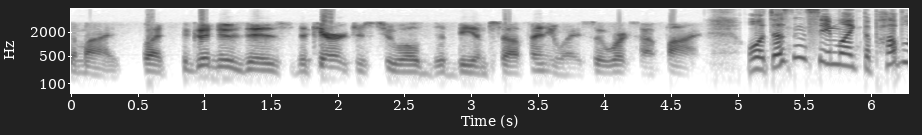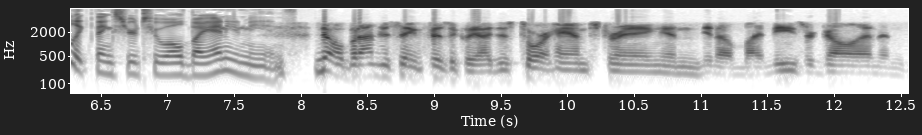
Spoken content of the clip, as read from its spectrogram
surmised. But the good news is the character's too old to be himself anyway, so it works out fine. Well, it doesn't seem like the public thinks you're too old by any means. No, but I'm just saying physically. I just tore a hamstring, and you know my knees are going, and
